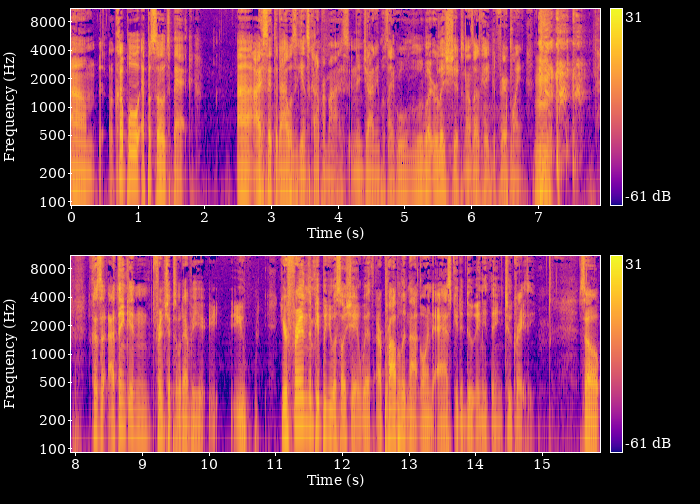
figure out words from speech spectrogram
Um, a couple episodes back, uh, I said that I was against compromise, and then Johnny was like, "Well, what about relationships?" And I was like, "Okay, good, fair point." Because I think in friendships or whatever, you, you, your friends and people you associate with are probably not going to ask you to do anything too crazy. So,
